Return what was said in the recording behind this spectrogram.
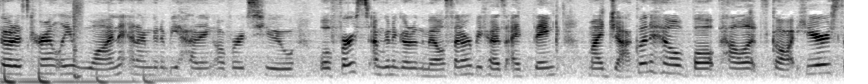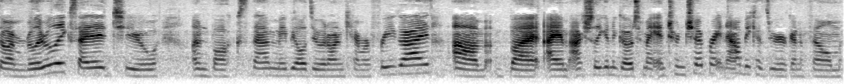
So it is currently 1 and I'm going to be heading over to, well first I'm going to go to the mail center because I think my Jaclyn Hill vault palettes got here so I'm really really excited to unbox them. Maybe I'll do it on camera for you guys. Um, but I am actually going to go to my internship right now because we are going to film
